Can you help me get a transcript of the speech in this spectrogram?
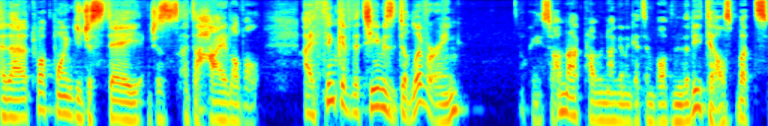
And at what point you just stay just at the high level? I think if the team is delivering, okay, so I'm not probably not going to get involved in the details, but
